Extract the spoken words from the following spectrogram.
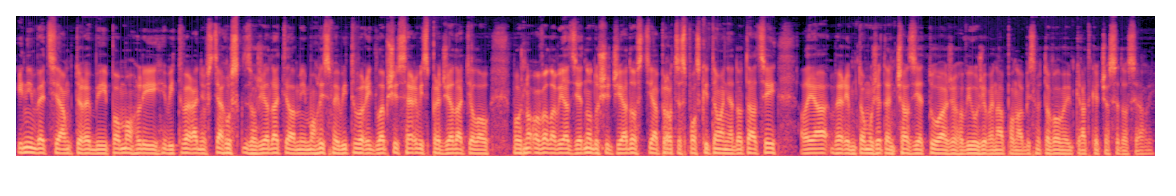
iným veciam, ktoré by pomohli vytváraniu vzťahu so žiadateľmi. Mohli sme vytvoriť lepší servis pre žiadateľov, možno oveľa viac zjednodušiť žiadosti a proces poskytovania dotácií, ale ja verím tomu, že ten čas je tu a že ho využijeme naplno, aby sme to veľmi krátke čase dosiahli.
